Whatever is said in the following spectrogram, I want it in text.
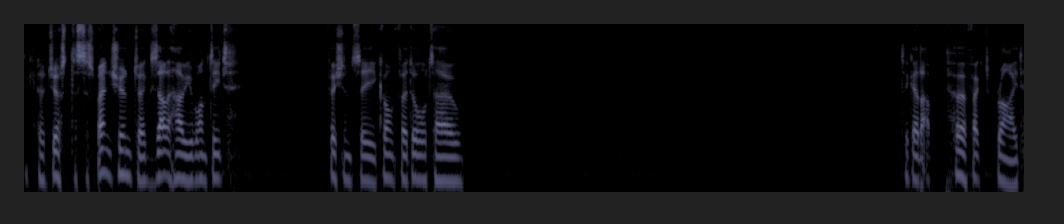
You can adjust the suspension to exactly how you want it. Efficiency, comfort, auto. To get that perfect ride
